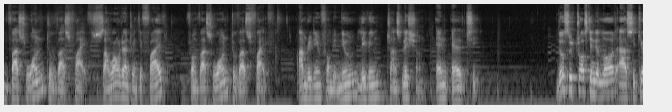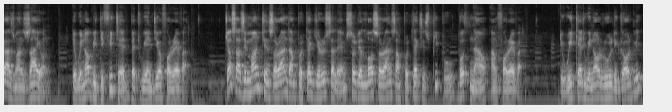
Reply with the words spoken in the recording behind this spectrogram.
verse 1 to verse 5. Psalm 125, from verse 1 to verse 5. I'm reading from the New Living Translation, NLT. Those who trust in the Lord are secure as Mount Zion. They will not be defeated, but will endure forever. Just as the mountains surround and protect Jerusalem, so the Lord surrounds and protects his people, both now and forever. The wicked will not rule the godly,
